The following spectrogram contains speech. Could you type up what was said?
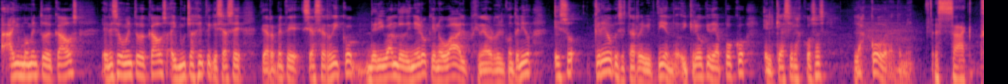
hay un momento de caos en ese momento de caos hay mucha gente que se hace, que de repente se hace rico derivando dinero que no va al generador del contenido. Eso creo que se está revirtiendo y creo que de a poco el que hace las cosas las cobra también. Exacto.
